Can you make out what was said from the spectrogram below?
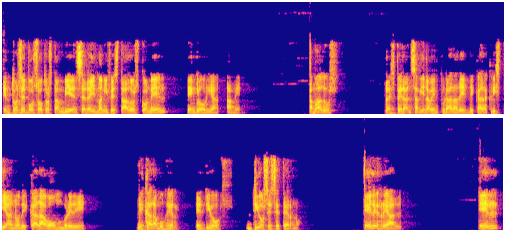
entonces vosotros también seréis manifestados con Él en gloria. Amén. Amados, la esperanza bienaventurada de, cada cristiano, de cada hombre, de, de cada mujer, es Dios. Dios es eterno. Él es real. Él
